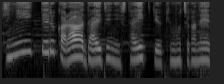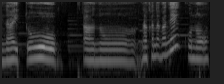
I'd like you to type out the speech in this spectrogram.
気に入ってるから大事にしたいっていう気持ちがね、ないと、あの、なかなかね、この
